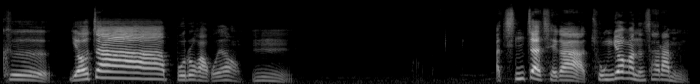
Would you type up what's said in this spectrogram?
그, 여자 보러 가고요. 음. 아, 진짜 제가 존경하는 사람임.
